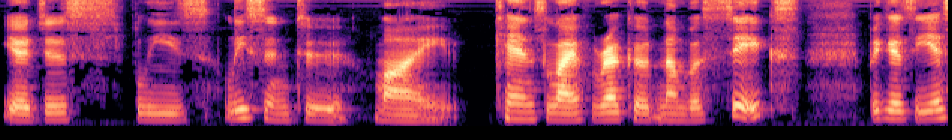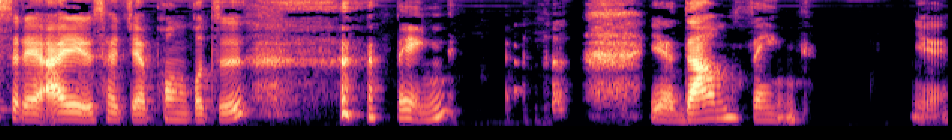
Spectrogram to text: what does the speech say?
yeah, just please listen to my Cairns life record number six because yesterday I did such a pongotsu thing. yeah, dumb thing. Yeah.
